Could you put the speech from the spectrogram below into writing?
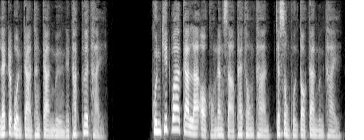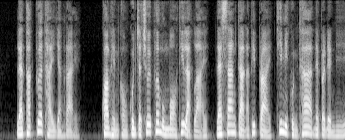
และกระบวนการทางการเมืองในพักเพื่อไทย คุณคิดว่าการลาออกของนางสาวแพทองทานจะส่งผลต่อการเมืองไทย และพักเพื่อไทยอย่างไร ความเห็นของคุณจะช่วยเพิ่มมุมมองที่หลากหลาย และสร้างการอภิปรายที่มีคุณค่าในประเด็นนี้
